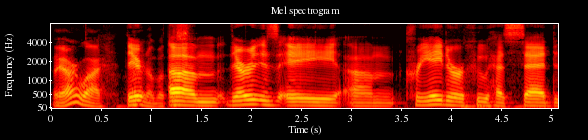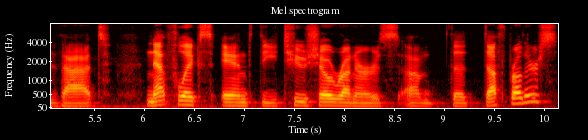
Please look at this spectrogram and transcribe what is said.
They are why. There, don't know about this. um, there is a um, creator who has said that Netflix and the two showrunners, um, the Duff brothers,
